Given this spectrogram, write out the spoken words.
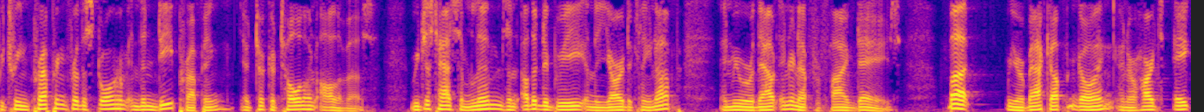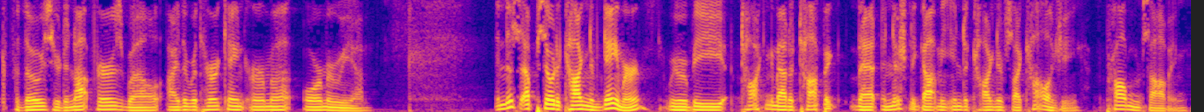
Between prepping for the storm and then de prepping, it took a toll on all of us. We just had some limbs and other debris in the yard to clean up, and we were without internet for five days. But we are back up and going, and our hearts ache for those who did not fare as well, either with Hurricane Irma or Maria. In this episode of Cognitive Gamer, we will be talking about a topic that initially got me into cognitive psychology problem solving.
